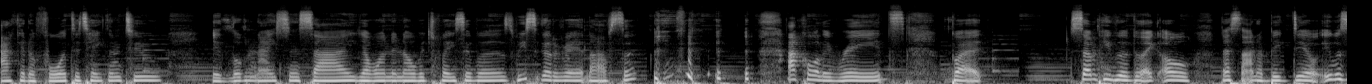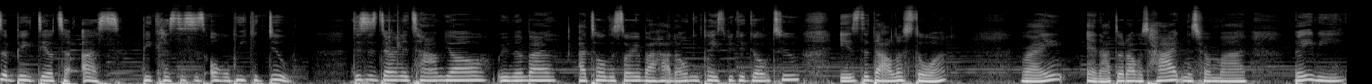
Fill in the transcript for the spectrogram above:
I could afford to take them to. It looked nice inside. Y'all want to know which place it was? We used to go to Red Lobster. I call it Reds, but some people would be like, oh, that's not a big deal. It was a big deal to us because this is all we could do. This is during the time, y'all. Remember, I told the story about how the only place we could go to is the dollar store, right? And I thought I was hiding this from my baby,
